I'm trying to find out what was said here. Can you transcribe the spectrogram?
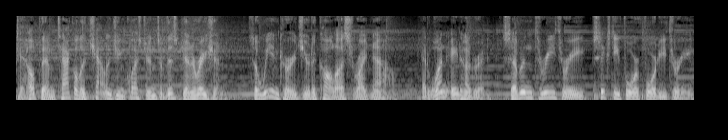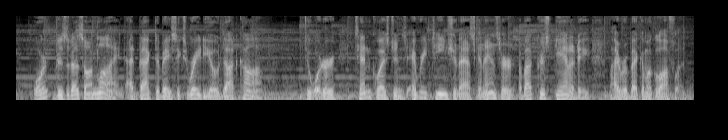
to help them tackle the challenging questions of this generation. So we encourage you to call us right now at 1 800 733 6443 or visit us online at backtobasicsradio.com to order 10 questions every teen should ask and answer about Christianity by Rebecca McLaughlin.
